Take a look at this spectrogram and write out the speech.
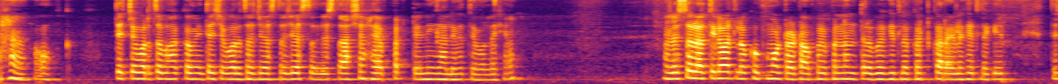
हां ओके. त्याच्यावरचा भाग कमी त्याच्यावरचा जास्त जास्त जास्त अशा ह्या पट्ट्या निघाले होते मला ह्या. मला सुरुवातीला वाटलं खूप मोठा टॉप आहे पण नंतर बघितलं कट करायला घेतलं की ते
